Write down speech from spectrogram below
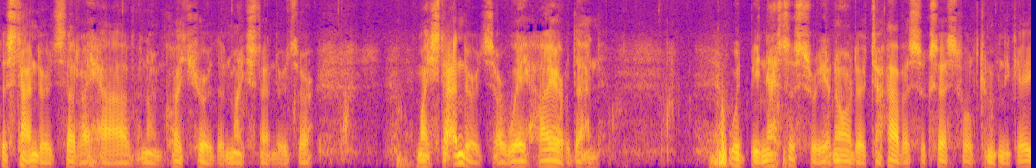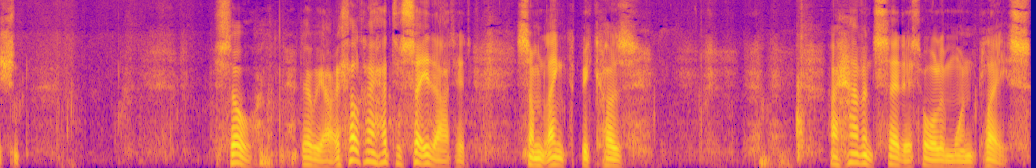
the standards that I have, and I'm quite sure that my standards are my standards are way higher than would be necessary in order to have a successful communication. So, there we are. I felt I had to say that at some length because I haven't said it all in one place.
